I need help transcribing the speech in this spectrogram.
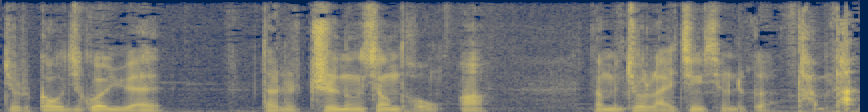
就是高级官员，但是职能相同啊，那么就来进行这个谈判。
